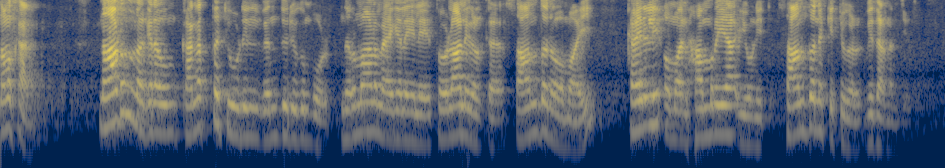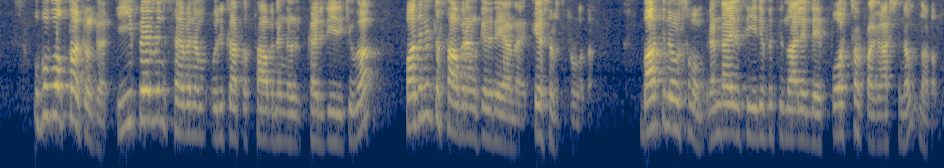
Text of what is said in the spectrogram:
നമസ്കാരം. നാടും നഗരവും കനത്ത ചൂടിൽ വെന്തുരുകുമ്പോൾ നിർമ്മാണ മേഖലയിലെ തൊഴിലാളികൾക്ക് സാന്ത്വനവുമായി കൈരളി ഒമാൻ ഹംറിയ യൂണിറ്റ് സാന്ത്വന കിറ്റുകൾ വിതരണം ചെയ്തു. ഉപഭോക്താക്കൾക്ക് ഇ പേയ്മെന്റ് സേവനം ഒരുക്കാത്ത സ്ഥാപനങ്ങൾ കരുതിയിരിക്കുക. പതിനെട്ട് സ്ഥാപനങ്ങൾക്കെതിരെയാണ് കേസെടുത്തിട്ടുള്ളത്. ബാത്തിനോത്സവം രണ്ടായിരത്തി ഇരുപത്തിനാലിന്റെ പോസ്റ്റർ പ്രകാശനം നടന്നു.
